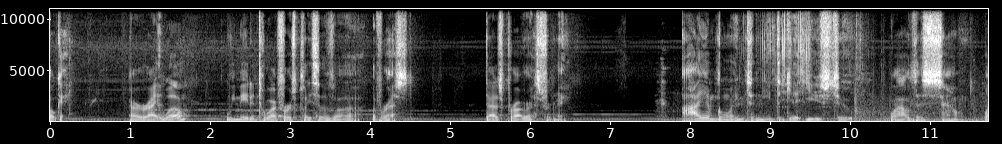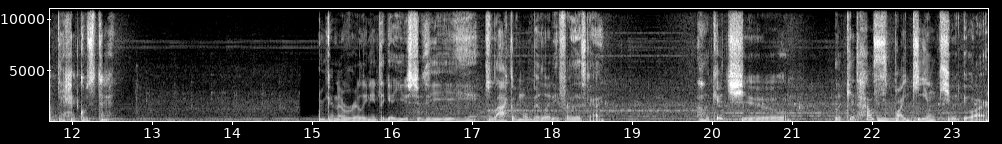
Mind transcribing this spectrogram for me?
okay. All right. Well, we made it to our first place of uh, of rest. That's progress for me. I am going to need to get used to. Wow, this sound. What the heck was that? I'm gonna really need to get used to the lack of mobility for this guy. Look at you. Look at how spiky and cute you are.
